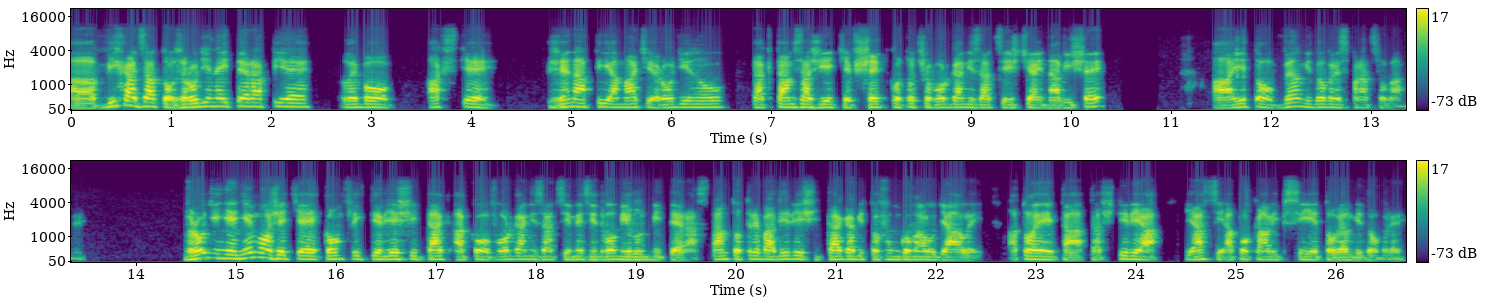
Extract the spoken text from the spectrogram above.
A vychádza to z rodinej terapie, lebo ak ste ženatí a máte rodinu, tak tam zažijete všetko to, čo v organizácii ešte aj navyše. A je to veľmi dobre spracované. V rodine nemôžete konflikty riešiť tak, ako v organizácii medzi dvomi ľuďmi teraz. Tam to treba vyriešiť tak, aby to fungovalo ďalej. A to je tá, tá štyria jazdci apokalipsy, je to veľmi dobré.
